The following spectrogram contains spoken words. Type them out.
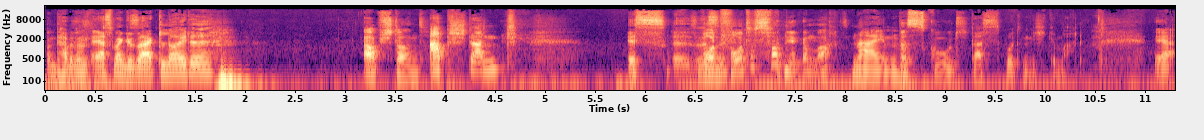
Und habe dann erstmal gesagt, Leute, Abstand. Abstand. Es, es, Wurden es Fotos von dir gemacht? Nein, das, Das ist gut. das wurde nicht gemacht. Ja.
